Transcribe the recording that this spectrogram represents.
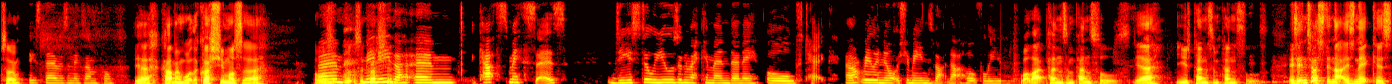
So It's there as an example. yeah, I can't remember what the question was there. What was, it, Um, what was the me question? neither. Um, Kath Smith says, "Do you still use and recommend any old tech?" I don't really know what she means by that. Hopefully, you. What, like pens and pencils? Yeah, use pens and pencils. it's interesting that, isn't it? Because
